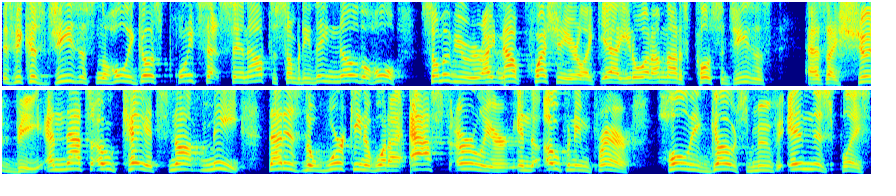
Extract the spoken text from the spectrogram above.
It's because Jesus and the Holy Ghost points that sin out to somebody. They know the whole. Some of you are right now questioning, you're like, yeah, you know what? I'm not as close to Jesus as I should be. And that's okay. It's not me. That is the working of what I asked earlier in the opening prayer. Holy Ghost, move in this place.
